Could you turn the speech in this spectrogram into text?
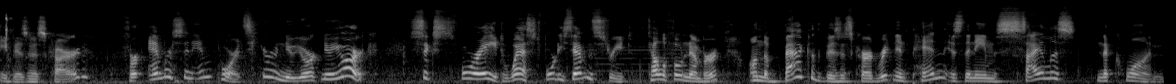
A business card for Emerson Imports here in New York, New York. 648 West 47th Street. Telephone number. On the back of the business card, written in pen, is the name Silas N'Kwane.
